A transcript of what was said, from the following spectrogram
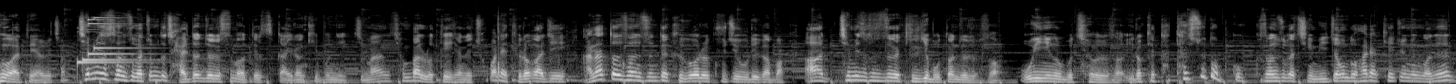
것 같아요. 그렇죠? 최민석 선수가 좀 더 잘 던져줬으면 어땠을까 이런 기분이 있지만 선발 로테이션에 초반에 들어가지 않았던 선수인데 그거를 굳이 우리가 막 아 최민석 선수가 길게 못 던져줘서 5이닝을 못 채워줘서 이렇게 탓할 수도 없고 그 선수가 지금 이 정도 활약해 주는 거는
